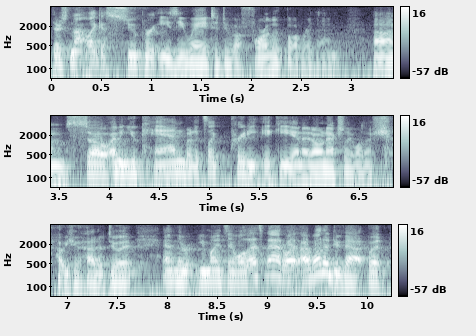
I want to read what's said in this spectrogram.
there's not like a super easy way to do a for loop over them. Um, so, I mean, you can, but it's like pretty icky, and I don't actually want to show you how to do it. And there, you might say, well, that's bad. Well, I, I want to do that. But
